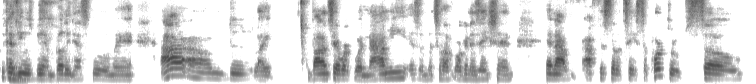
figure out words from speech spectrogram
because mm-hmm. he was being bullied in school. Man, I um do like volunteer work with NAMI. It's a mental health organization, and I I facilitate support groups. So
